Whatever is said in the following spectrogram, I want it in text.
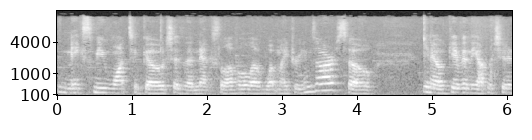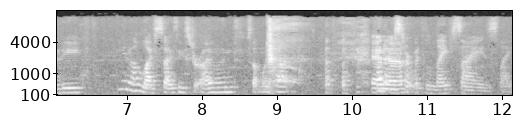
makes me want to go to the next level of what my dreams are. So, you know, given the opportunity, you know, life-size Easter Island, something like that. and, Why don't uh, start with life-size, like,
